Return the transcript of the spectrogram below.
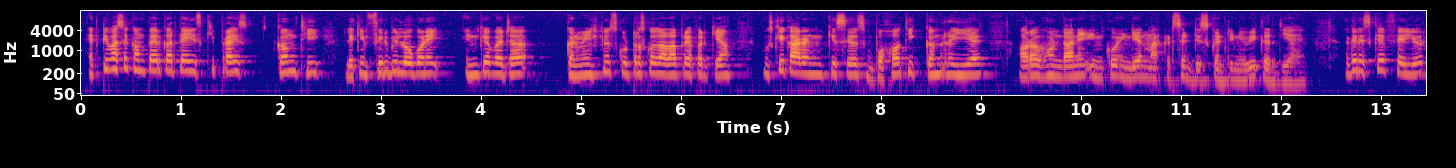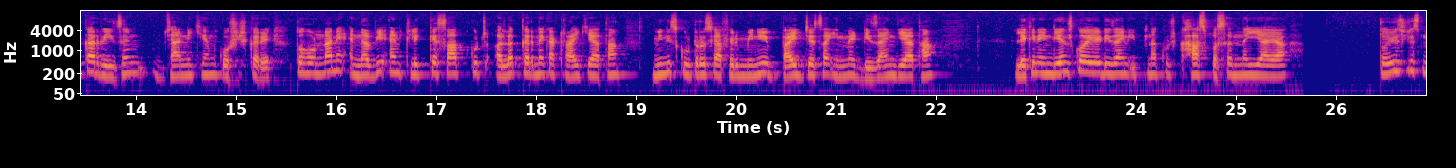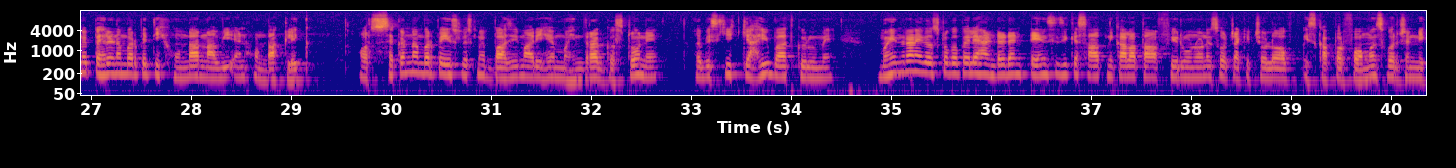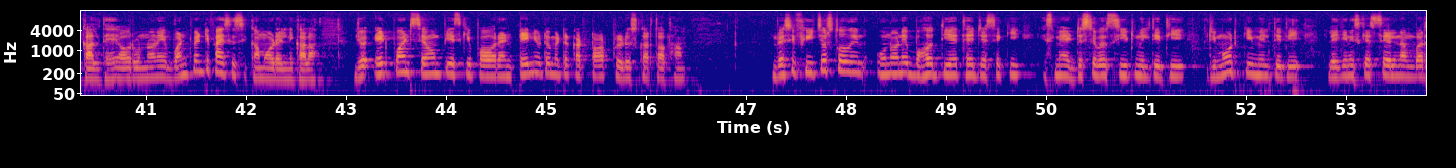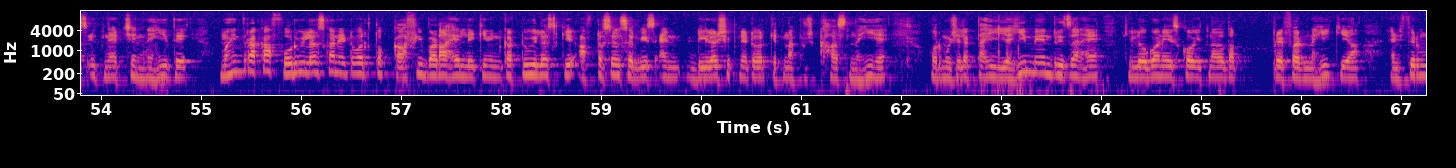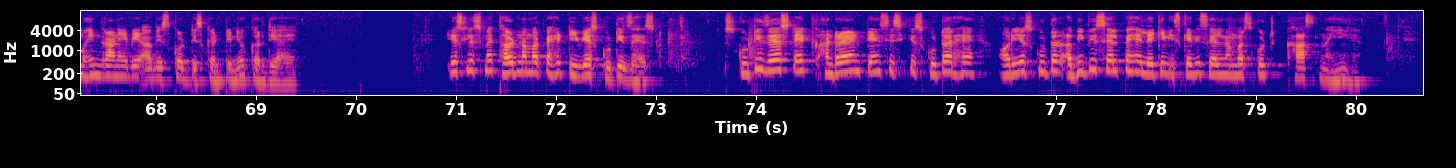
एक्टिवा से कंपेयर करते हैं, इसकी प्राइस कम थी, लेकिन फिर भी लोगों ने इनके वजह कन्वेंशनल स्कूटर्स को ज़्यादा प्रेफर किया। उसके कारण इनकी सेल्स बहुत ही कम रही है और अब होंडा ने इनको इंडियन मार्केट से डिसकंटिन्यू भी कर दिया है। अगर इसके फेलियर का रीज़न जानने की हम कोशिश करें तो होंडा ने नवी एंड क्लिक के साथ कुछ अलग करने का ट्राई किया था। मिनी स्कूटर्स या फिर मिनी बाइक जैसा इनमें डिज़ाइन दिया था। लेकिन इंडियंस को ये डिज़ाइन इतना कुछ खास पसंद नहीं आया। तो इस लिस्ट में पहले नंबर पे थी Honda Navi and Honda Click और सेकंड नंबर पे इस लिस्ट में बाजी मारी है महिंद्रा गस्टो ने। अब इसकी क्या ही बात करूँ मैं? महिंद्रा ने गस्टो को पहले हंड्रेड एंड 110 सीसी के साथ निकाला था, फिर उन्होंने सोचा कि चलो अब इसका परफॉर्मेंस वर्जन निकालते हैं और उन्होंने 125 सीसी का मॉडल निकाला, जो 8.7 पीएस की पावर एंड 10 न्यूटोमीटर का टॉर्क प्रोड्यूस करता था। वैसे फीचर्स तो उन्होंने बहुत दिए थे, जैसे कि इसमें एडजस्टेबल सीट मिलती थी रिमोट की मिलती थी, लेकिन इसके सेल नंबर्स इतने अच्छे नहीं थे। महिंद्रा का फोर व्हीलर्स का नेटवर्क तो काफ़ी बड़ा है, लेकिन इनका टू व्हीलर्स की after sale service and dealership network इतना कुछ खास नहीं है। और मुझे लगता है यही मेन रीज़न है कि लोगों ने इसको इतना ज़्यादा प्रेफर नहीं किया एंड फिर महिंद्रा ने भी अब इसको डिसकंटिन्यू कर दिया है। इस लिस्ट में थर्ड नंबर पे है T V S Scooty Zest Scooty Zest एक 110 सीसी की स्कूटर है और ये स्कूटर अभी भी सेल पे है, लेकिन इसके भी सेल नंबर्स कुछ खास नहीं है।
